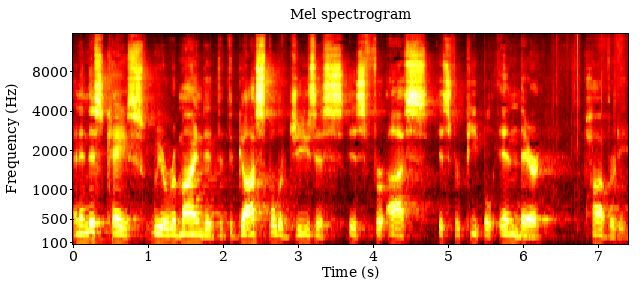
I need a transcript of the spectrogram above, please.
And in this case, we are reminded that the gospel of Jesus is for us, is for people in their poverty.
